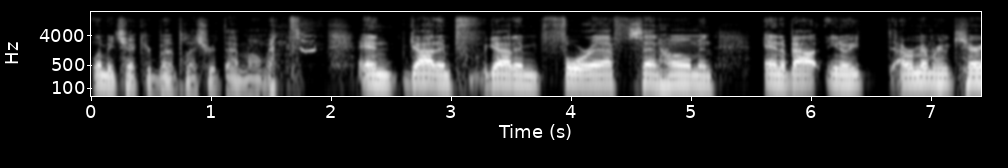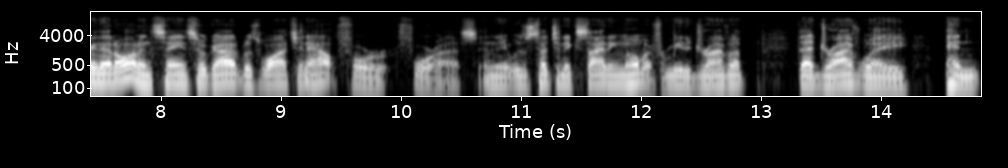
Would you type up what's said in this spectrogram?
let me check your blood pressure at that moment. and got him got him 4F sent home and and about you know he I remember him carrying that on and saying so God was watching out for for us and it was such an exciting moment for me to drive up that driveway and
